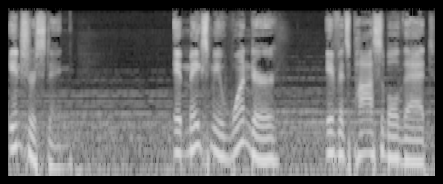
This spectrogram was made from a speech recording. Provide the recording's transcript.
interesting. It makes me wonder if it's possible that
